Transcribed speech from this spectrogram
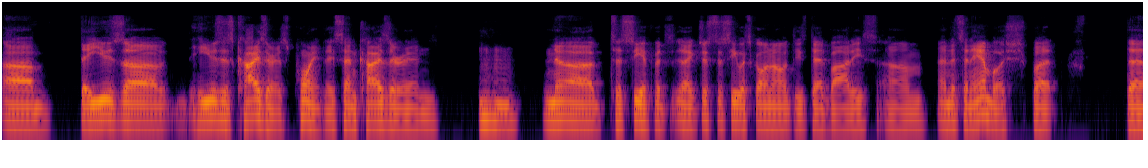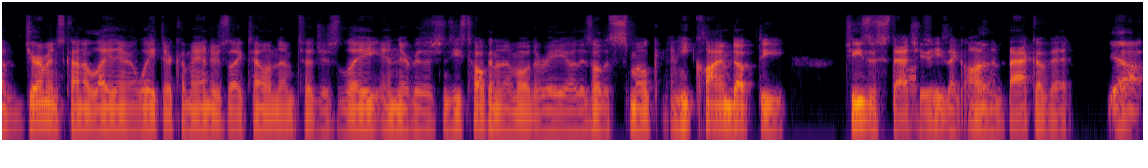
um, they use uh he uses Kaiser as point. They send Kaiser in hmm no uh, to see if it's like just to see what's going on with these dead bodies. Um, and it's an ambush, but the Germans kind of lay there and wait. Their commander's like telling them to just lay in their positions. He's talking to them over the radio. There's all the smoke, and he climbed up the Jesus statue. He's like on the back of it. Yeah.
